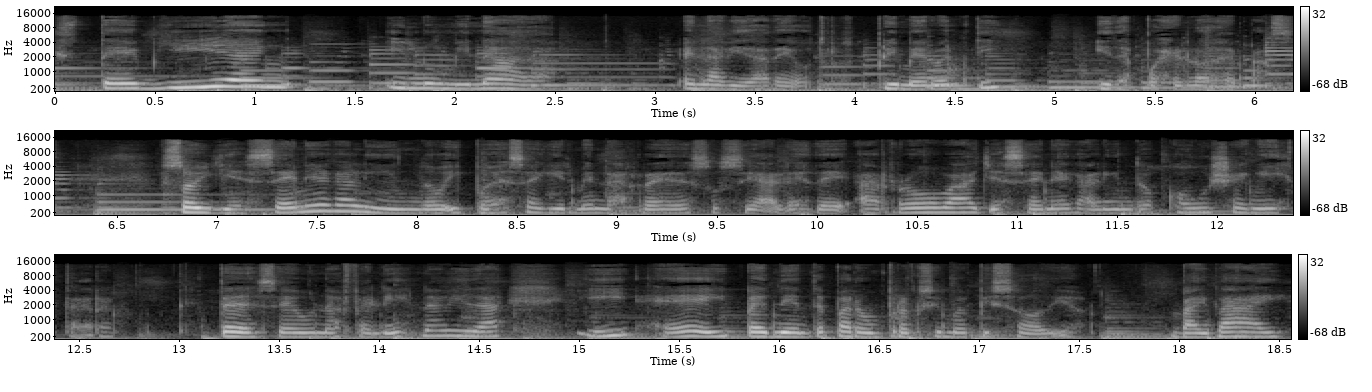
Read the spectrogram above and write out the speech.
esté bien iluminada en la vida de otros. Primero en ti y después en los demás. Soy Yesenia Galindo y puedes seguirme en las redes sociales de arroba Yesenia Galindo Coach en Instagram. Te deseo una feliz Navidad y hey, pendiente para un próximo episodio. Bye bye.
